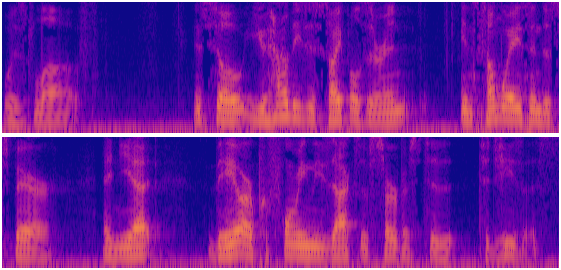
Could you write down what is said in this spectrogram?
was love. And so you have these disciples that are in, in some ways in despair, and yet they are performing these acts of service to, to Jesus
